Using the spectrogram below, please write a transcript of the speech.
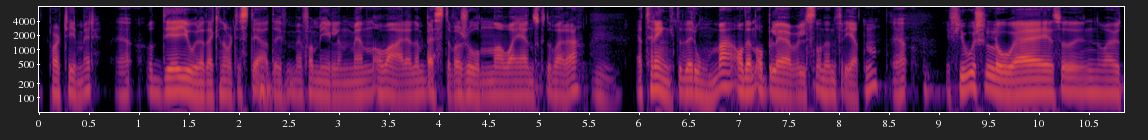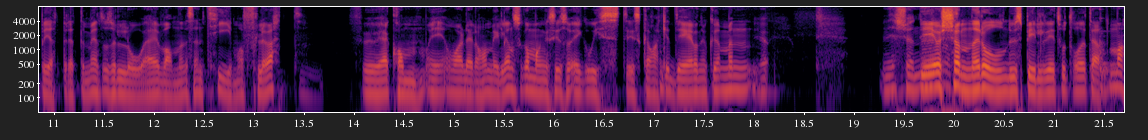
et par timer. Ja. Og det gjorde at jeg kunne være til stede med familien min og være den beste versjonen av hva jeg ønsket å være. Mm. Jeg trengte det rommet og den opplevelsen og den friheten. Ja. I fjor så lå jeg så nå var jeg ute på jetbrettet mitt, og så lå jeg i vannet en time og fløt Mm. Før jeg kom og var del av familien. Så kan mange si så egoistisk, han er ikke del av noe. Men Ja. Men det å skjønne rollen du spiller i totaliteten, da.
